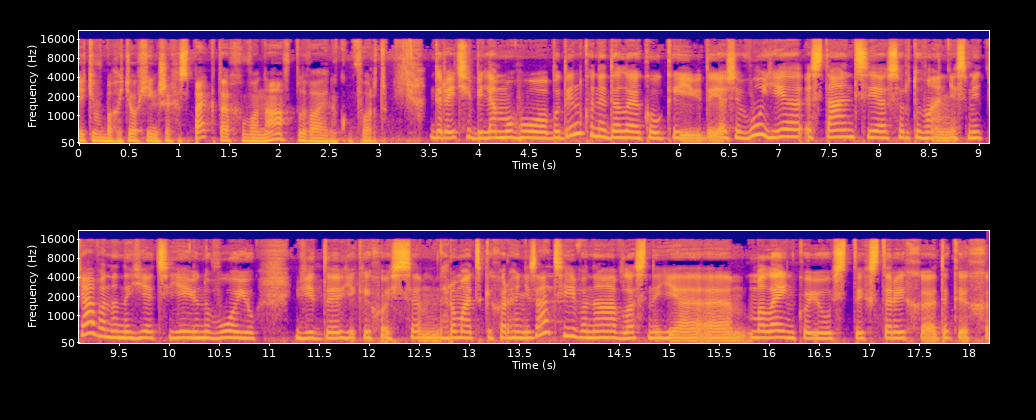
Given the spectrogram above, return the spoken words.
як і в багатьох інших аспектах, вона впливає на комфорт. До речі, біля мого будинку недалеко у Києві, де я живу, є станція сортування сміття. Вона не є цією новою від якихось ем, громадських організацій. Вона, власне, є е, маленькою з тих старих е, таких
